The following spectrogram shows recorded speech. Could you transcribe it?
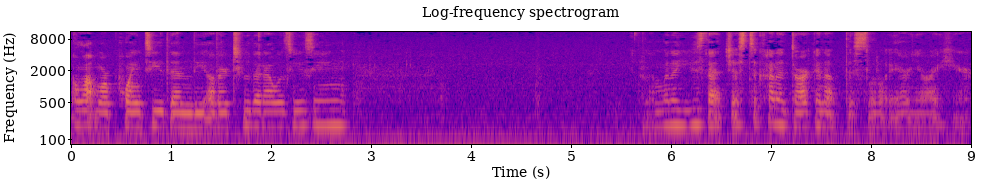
a lot more pointy than the other two that I was using. And I'm going to use that just to kind of darken up this little area right here.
